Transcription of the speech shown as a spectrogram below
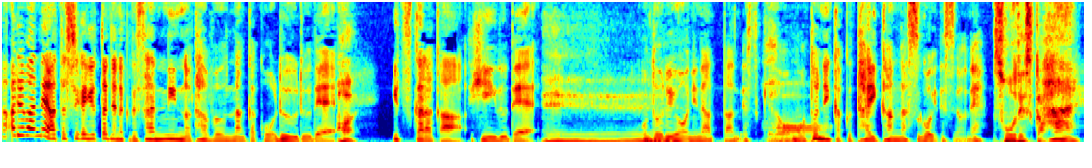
あれはね、私が言ったんじゃなくて3人の多分なんかこうルールでえ、はい。いつからかヒールで。踊るようになったんですけど、はあもうとにかく体感がすごいですよね。そうですか。はい。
